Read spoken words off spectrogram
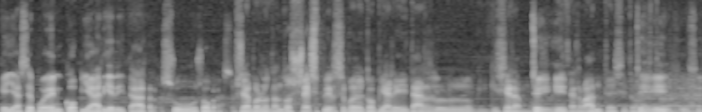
que ya se pueden copiar y editar sus obras. O sea, por lo tanto, Shakespeare se puede copiar y editar lo que quisiéramos. Sí. Y Cervantes y todo Sí, esto. sí, sí.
